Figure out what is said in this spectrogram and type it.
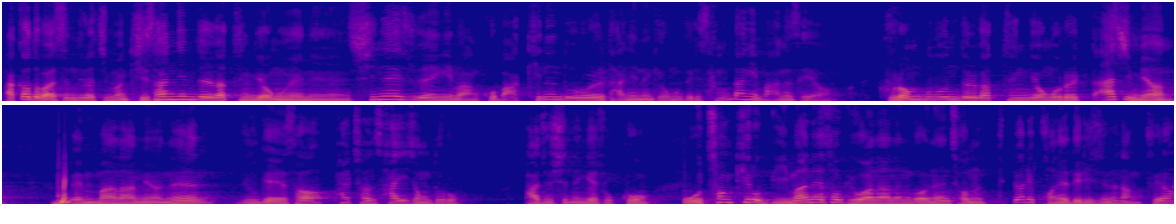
아까도 말씀드렸지만 기사님들 같은 경우에는 시내 주행이 많고 막히는 도로를 다니는 경우들이 상당히 많으세요. 그런 부분들 같은 경우를 따지면 웬만하면은 6에서 8천 사이 정도로 봐주시는 게 좋고 5,000km 미만에서 교환하는 거는 저는 특별히 권해드리지는 않고요.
